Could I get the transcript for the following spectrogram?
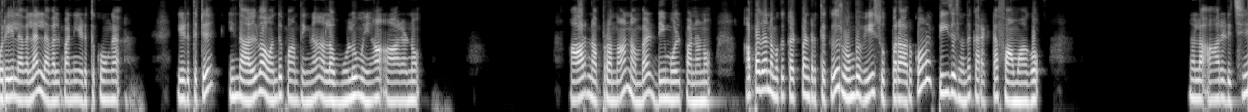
ஒரே லெவலில் லெவல் பண்ணி எடுத்துக்கோங்க. எடுத்துட்டு இந்த அல்வா வந்து பார்த்திங்கன்னா நல்லா முழுமையாக ஆறணும். ஆறின அப்புறம் தான் நம்ம டிமோல்ட் பண்ணணும். அப்போ தான் நமக்கு கட் பண்ணுறதுக்கு ரொம்பவே சூப்பராக இருக்கும். பீசஸ் வந்து கரெக்டாக ஃபார்ம் ஆகும். நல்லா ஆறிடுச்சு.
